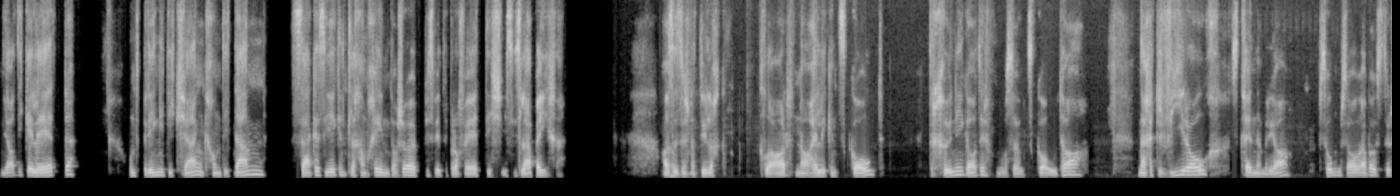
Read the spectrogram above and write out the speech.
ja, die Gelehrten und bringen die Geschenke. Und in dem sagen sie eigentlich am Kind auch schon etwas wieder prophetisch in sein Leben. Also, das ist natürlich klar, nachheligendes Gold. Der König, oder? Wo soll das Gold haben? Nachher der Weihrauch, das kennen wir ja. Besonders auch eben aus der,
